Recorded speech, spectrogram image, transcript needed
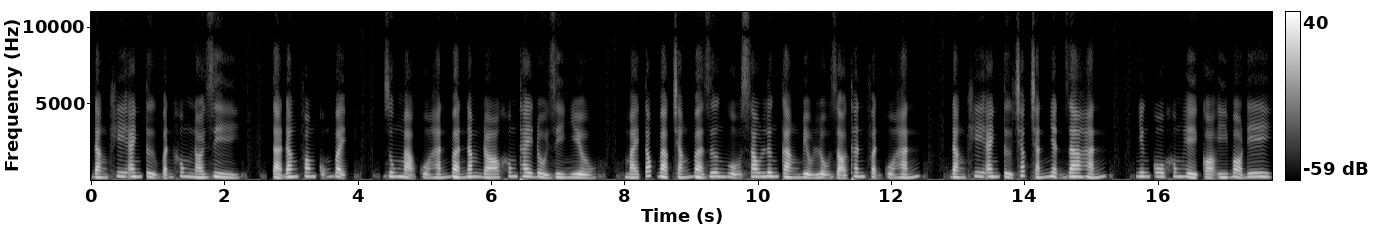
đằng khi anh tử vẫn không nói gì. Tả Đăng Phong cũng vậy. Dung mạo của hắn và năm đó không thay đổi gì nhiều. Mái tóc bạc trắng và dương gỗ sau lưng càng biểu lộ rõ thân phận của hắn. Đằng khi anh tử chắc chắn nhận ra hắn. Nhưng cô không hề có ý bỏ đi.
